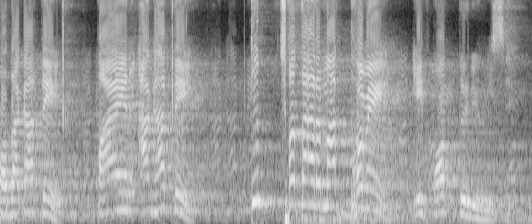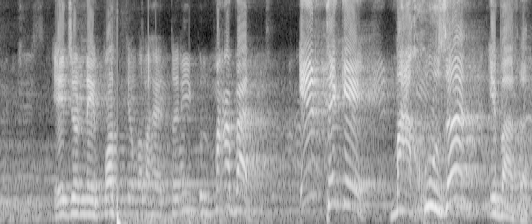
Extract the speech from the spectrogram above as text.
পদাঘাতে, পায়ের আঘাতে তুচ্ছতার মাধ্যমে এই পথ তৈরি হয়েছে। এই জন্য এই পথকে বলা হয় তরিকুল মাহবাদ এর থেকে মাহুজা ইবাদত।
